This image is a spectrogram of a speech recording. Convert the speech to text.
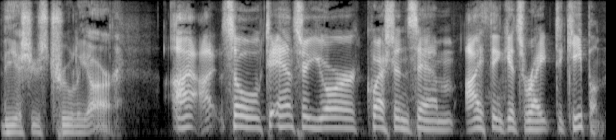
the issues truly are. I so to answer your question, Sam, I think it's right to keep him.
